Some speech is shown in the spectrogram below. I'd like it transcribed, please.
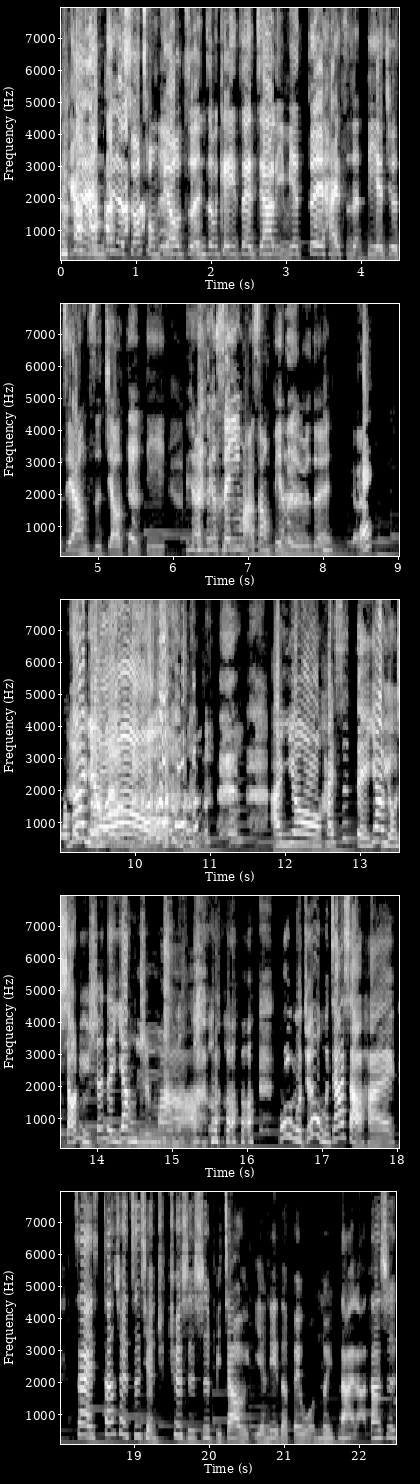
你看你这个双重标准，你怎么可以在家里面对孩子的爹就这样子娇滴滴？你看这个声音马上变了，对不对？哎。有吗有？哎呦，还是得要有小女生的样子嘛。所以我觉得我们家小孩在三岁之前确实是比较严厉的被我对待啦。但是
